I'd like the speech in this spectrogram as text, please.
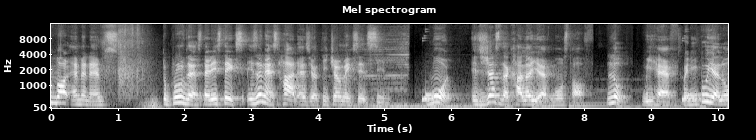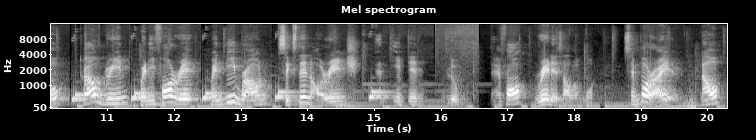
bought M&Ms to prove that statistics isn't as hard as your teacher makes it seem. Mode is just the color you have most of. Look, we have 22 yellow, 12 green, 24 red, 20 brown, 16 orange, and 18 blue. Therefore, red is our mode. Simple, right? Now,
